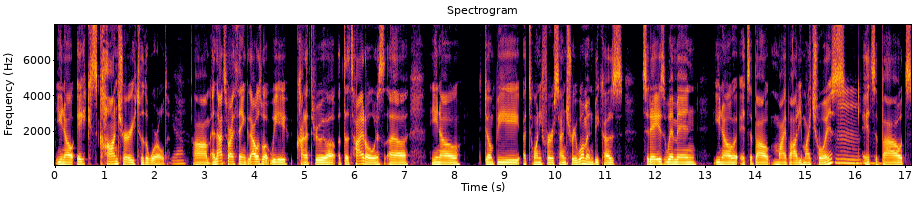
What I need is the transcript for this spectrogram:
you know it's contrary to the world. Yeah. um and that's why i think that was what we kind of threw out at the title was uh you know don't be a 21st century woman because today's women you know it's about my body my choice. It's about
